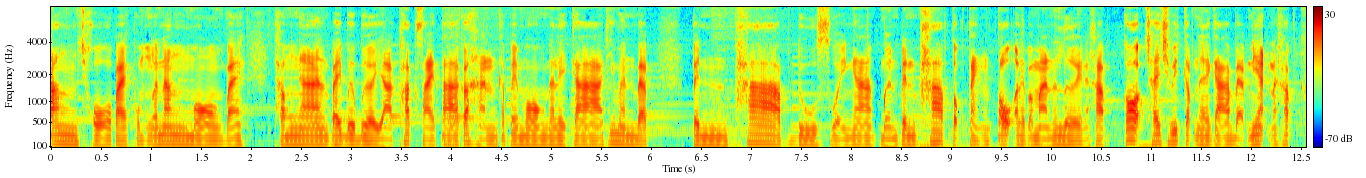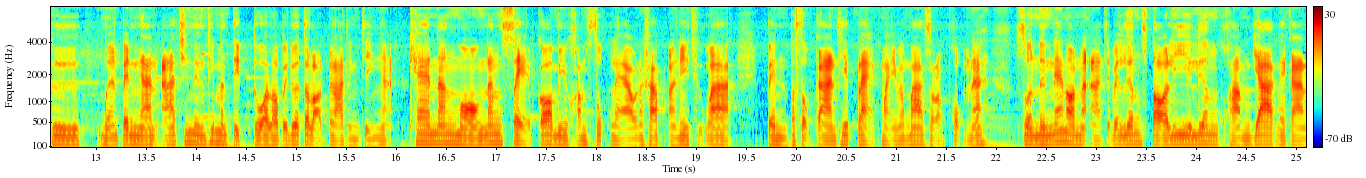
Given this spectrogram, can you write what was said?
ตั้งโชว์ไป ผมก็นั่งมองไปทำงานไปเบื่อๆอยากพักสายตาก็หันกลับไปมองนาฬิกาที่มันแบบเป็นภาพดูสวยงาม เหมือนเป็นภาพตกแต่งโต๊ะอะไรประมาณนั้นเลยนะครับก็ใช้ชีวิตกับนาฬิกาแบบเนี้ยนะครับคือเหมือนเป็นงานอาร์ตชิ้นหนึ่งที่มันติดตัวเราไปด้วยตลอดเวลาจริงๆอะแค่นั่งมองนั่งเสพก็มีความสุขแล้วนะครับอันนี้ถือว่า เป็นประสบการณ์ที่แปลกใหม่มากๆสำหรับผมนะ ส่วนหนึ่งแน่นอนมันอาจจะเป็นเรื่องสตอรี่เรื่องความยากในการ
